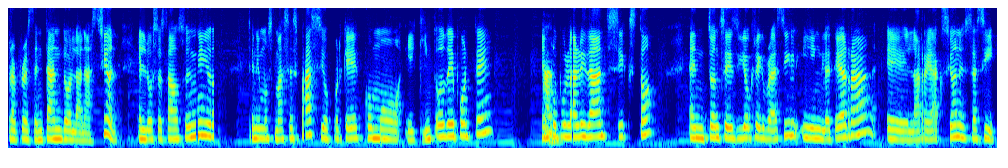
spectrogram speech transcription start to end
representando la nación. En los Estados Unidos tenemos más espacio porque es como el quinto deporte en popularidad, sexto. Entonces yo creo que Brasil e Inglaterra, eh, la reacción es así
